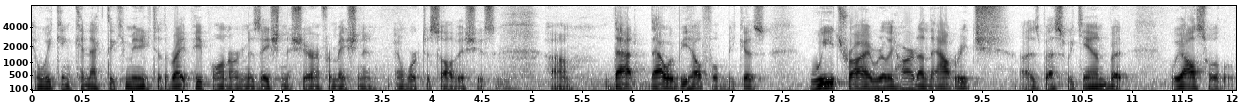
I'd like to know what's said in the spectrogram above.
And we can connect the community to the right people and organization to share information and, and work to solve issues. Um, that, that would be helpful because we try really hard on the outreach uh, as best we can, but we also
